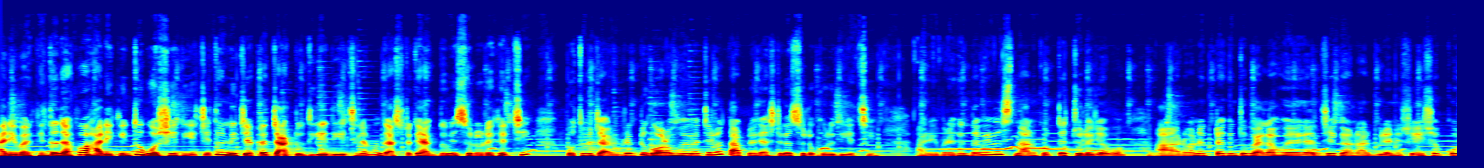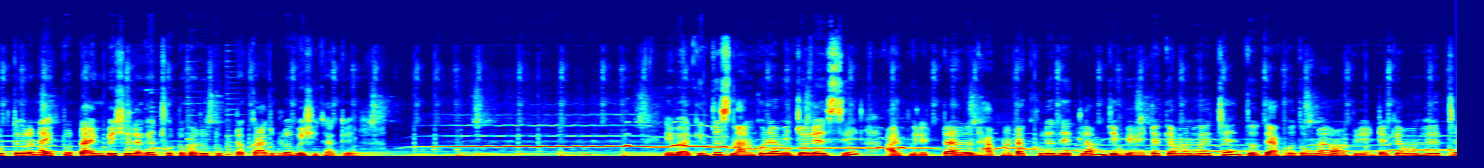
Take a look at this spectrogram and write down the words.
আর এবার কিন্তু দেখো হাঁড়ি কিন্তু বসিয়ে দিয়েছি। তো নিচে একটা চাটু দিয়ে দিয়েছিলাম। গ্যাসটাকে একদমই স্লো রেখেছি। প্রথমে চাটুটা একটু গরম হয়ে গেছিল, তারপরে গ্যাসটাকে স্লো করে দিয়েছি। আর এবারে কিন্তু আমি এবার স্নান করতে চলে যাব। আর অনেকটা কিন্তু বেলা হয়ে গেছে, কারণ আর বিরিয়ানি এইসব করতে গেলে না একটু টাইম বেশি লাগে। ছোটোখাটো টুকটাক কাজগুলো বেশি থাকে। এবার কিন্তু স্নান করে আমি চলে এসেছি। আর প্লেটটা, ঢাকনাটা খুলে দেখলাম যে বিরিয়ানিটা কেমন হয়েছে। তো দেখো তোমরা আমার বিরিয়ানিটা কেমন হয়েছে।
